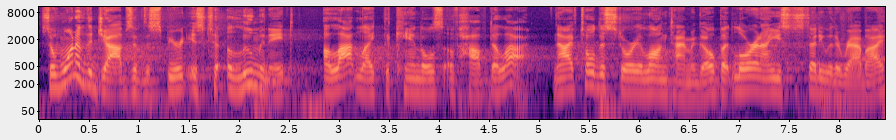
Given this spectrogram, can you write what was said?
So, one of the jobs of the Spirit is to illuminate, a lot like the candles of Havdalah. Now, I've told this story a long time ago, but Laura and I used to study with a rabbi.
